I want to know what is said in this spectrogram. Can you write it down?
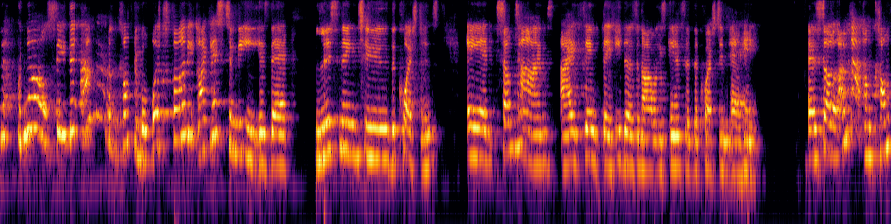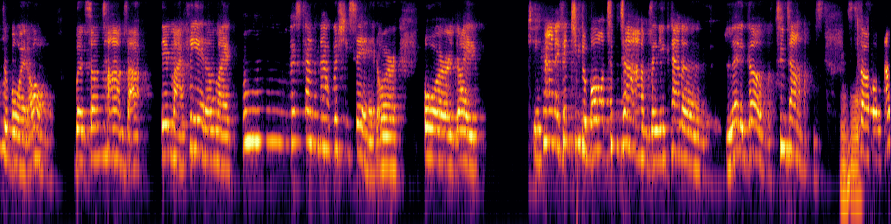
No, no see, I'm not uncomfortable. What's funny, I guess to me, is that listening to the questions. And sometimes I think that he doesn't always answer the question at hand. And so I'm not uncomfortable at all. But sometimes I, in my head, I'm like, mm, that's kind of not what she said. Or, or like, she kind of hit you the ball two times and you kind of let it go two times. Mm-hmm. So I'm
